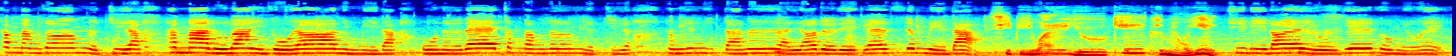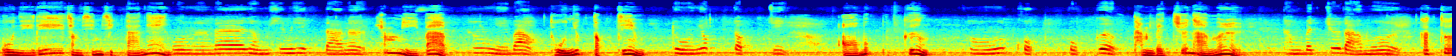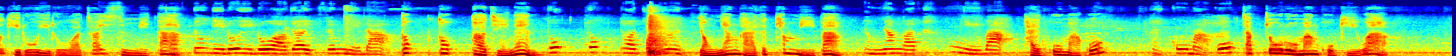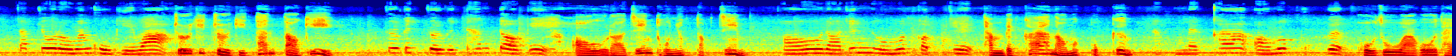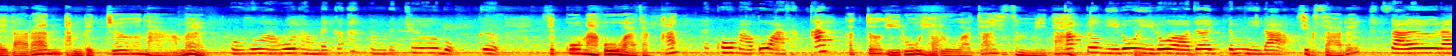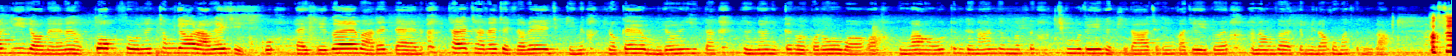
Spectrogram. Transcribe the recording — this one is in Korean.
삼남섬 유치원 한마루방 이소연입니다. 오늘의 삼남섬 유치원 점심 식단을 알려드리겠습니다. 12월 6일 금요일 11월 6일 금요일 오늘의 점심 식단은 오늘의 점심 식단은 현미밥, 현미밥, 돈육떡찜, 돈육떡지, 어묵 볶음, 어묵 볶음, 단배추 나물, 단배추 나물, 깍두기로 이루어져 있습니다. 깍두기로 이루어져 있습니다. 톡톡 터지는 톡톡 터지는 영양 가득 현미밥, 영양 같은 현미밥, 달콤하고 달콤하고 짭조름한 고기와 짭조름한 고기와 쫄깃쫄깃한 떡이 쫄깃쫄깃한 떡이 어우러진 돈육떡찜, 어우러진 두묵 껍질, 담백한 어묵볶음, 담백한 어묵볶음, 고소하고 달달한 단배추 나물, 고소하고 담백한 단배추 볶음, 새콤하고 아삭한 깍두기로 이루어져 있습니다. 깍두기로 이루어져 있습니다. 식사를 식사를 하기 전에는 꼭 손을 청결하게 씻고 배식을 받을 때는 차례차례 제자리를 지키며 이렇게 문제는 식단 유년 있게 골고루 먹어 건강하고 튼튼한 한정같은 친구들이 됩시다. 지금까지 이도현 아나운서였습니다. 고맙습니다. 박수!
